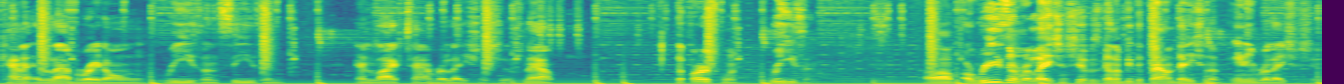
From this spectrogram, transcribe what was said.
kind of elaborate on reason, season, and lifetime relationships. Now, the first one, reason. Um, a reason relationship is going to be the foundation of any relationship,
